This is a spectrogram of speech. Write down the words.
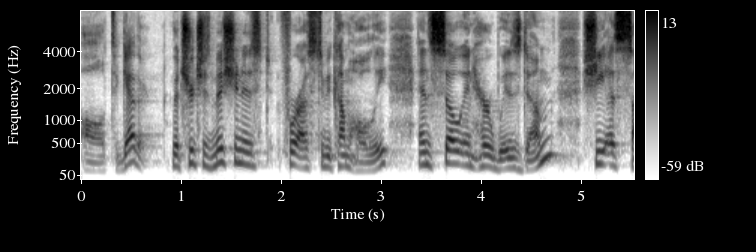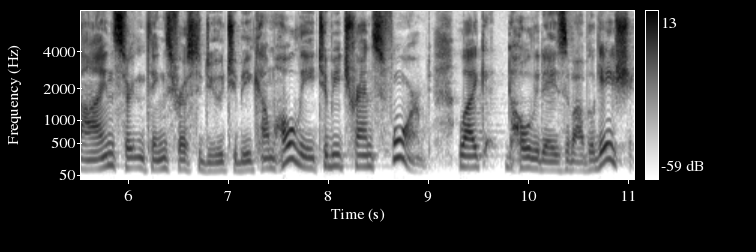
altogether. The church's mission is for us to become holy, and so in her wisdom, she assigns certain things for us to do to become holy, to be transformed, like holy days of obligation.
